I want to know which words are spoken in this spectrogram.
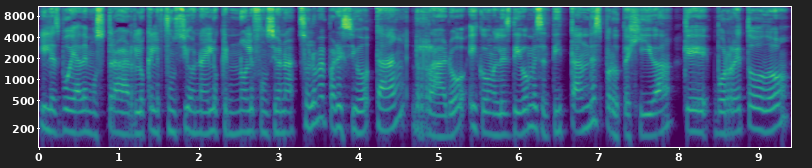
y les voy a demostrar lo que le funciona y lo que no le funciona. Solo me pareció tan raro y como les digo, me sentí tan desprotegida que borré todo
